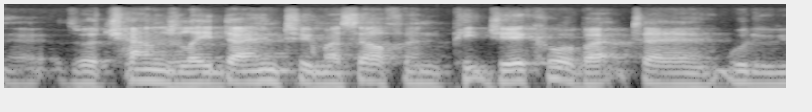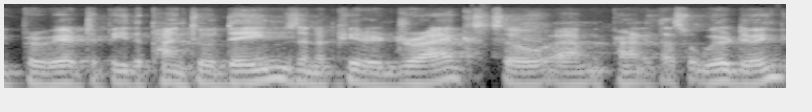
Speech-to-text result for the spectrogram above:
uh, there was a challenge laid down to myself and Pete Jaco about uh, would we be prepared to be the Panto Dames in a period drag. So um, apparently that's what we're doing.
